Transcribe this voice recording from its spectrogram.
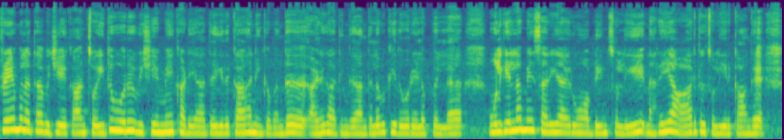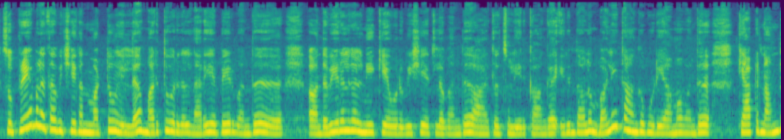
பிரேமலதா விஜயகாந்த். ஸோ இது ஒரு விஷயமே கிடையாது. இதுக்காக நீங்கள் வந்து அழுகாதீங்க. அந்தளவுக்கு இது ஒரு இழப்பு இல்லை உங்களுக்கு எல்லாமே சரியாயிரும் அப்படின்னு சொல்லி நிறைய ஆறுதல் சொல்லியிருக்காங்க. ஸோ பிரேமலதா விஜயகாந்த் மட்டும் இல்லை மருத்துவர்கள் நிறைய பேர் வந்து அந்த வீரர்கள் நீக்கிய ஒரு விஷயத்தில் வந்து ஆறுதல் சொல்லியிருக்காங்க. இருந்தாலும் வழி தாங்க முடியாமல் வந்து கேப்டன் அந்த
